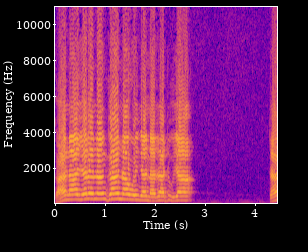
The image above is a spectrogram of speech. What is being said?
ကာနာယရဏံကာနာဝိညာဏဓာတုယတံ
